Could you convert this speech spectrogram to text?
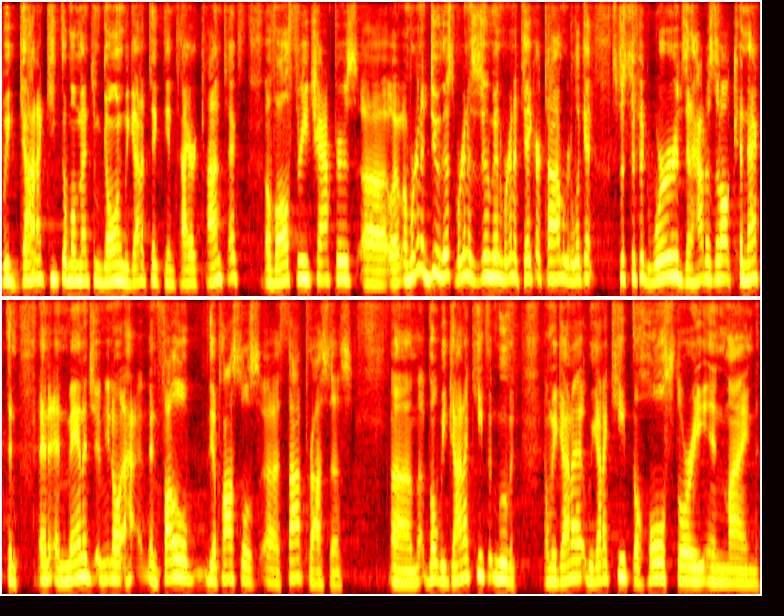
We got to keep the momentum going. We got to take the entire context of all three chapters. Uh, and we're going to do this. We're going to zoom in. We're going to take our time. We're going to look at specific words and how does it all connect and, and, and manage and, you know, and follow the apostles' uh, thought process. Um, but we got to keep it moving and we got to we got to keep the whole story in mind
